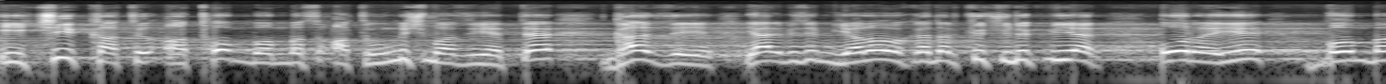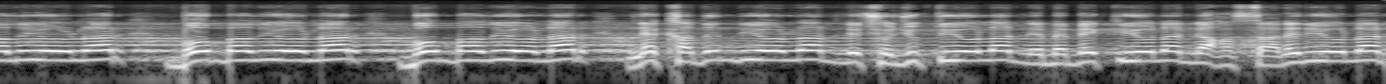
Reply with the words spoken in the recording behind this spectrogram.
iki katı atom bombası atılmış vaziyette Gazze'yi yani bizim Yalova kadar küçücük bir yer orayı bombalıyorlar, bombalıyorlar, bombalıyorlar. Ne kadın diyorlar, ne çocuk diyorlar, ne bebek diyorlar, ne hastane diyorlar,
